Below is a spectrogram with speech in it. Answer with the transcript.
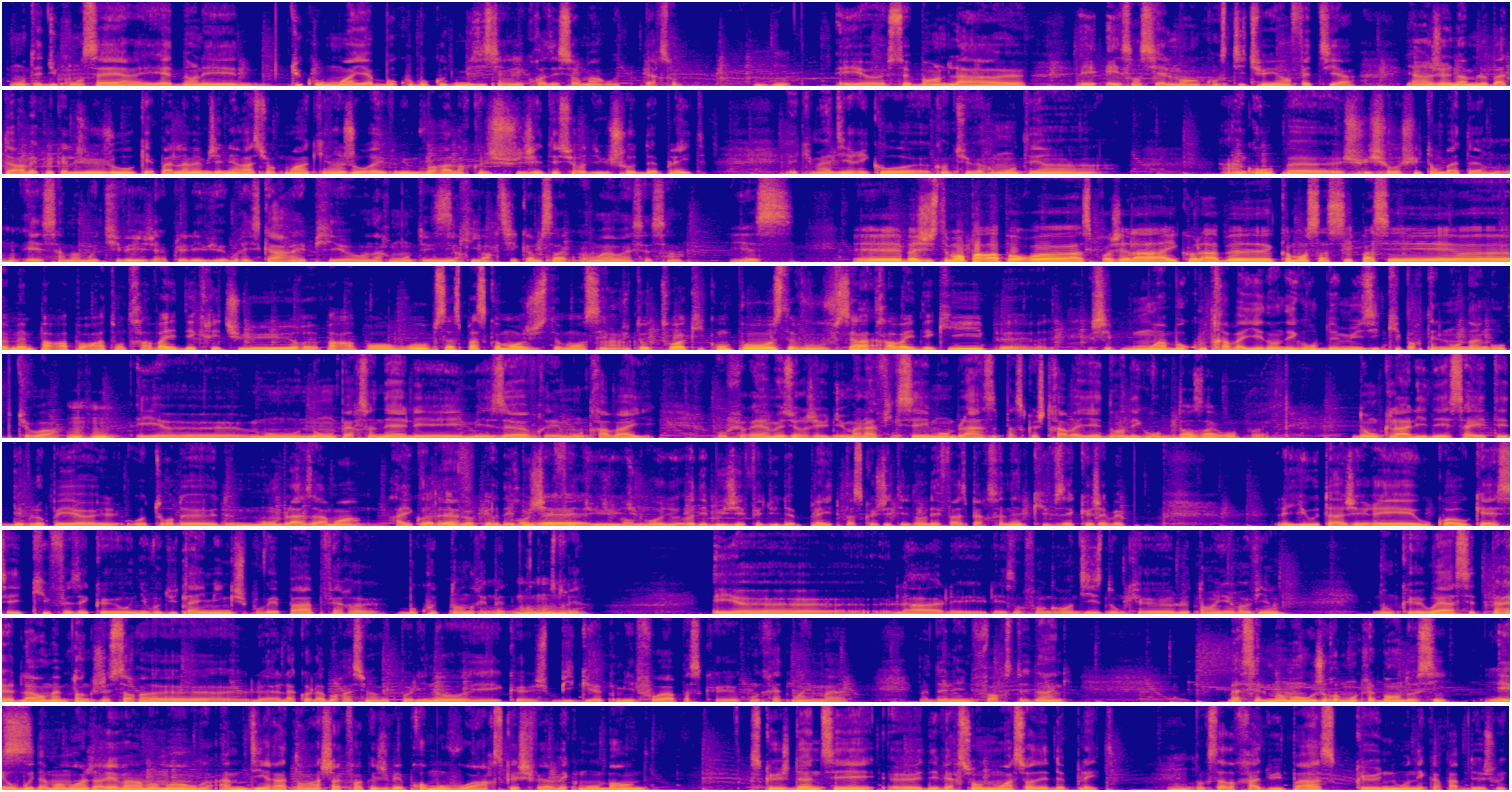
monter du concert et être dans les... Du coup moi il y a beaucoup beaucoup de musiciens que j'ai croisés sur ma route perso. Mhm. Et euh, ce band-là euh, est essentiellement constitué. En fait, il y a, il y a un jeune homme, le batteur avec lequel je joue, qui est pas de la même génération que moi, qui un jour est venu me voir alors que j'étais sur du show de plate, et qui m'a dit Rico, euh, quand tu veux remonter un, un groupe, je suis chaud, je suis ton batteur. Et ça m'a motivé. J'ai appelé les vieux briscards et puis on a remonté une C'est équipe. reparti comme ça, quoi. Ouais, ouais, c'est ça. Yes. Et bah justement, par rapport euh, à ce projet-là, iCollab, euh, comment ça s'est passé, euh, même par rapport à ton travail d'écriture, par rapport au groupe, ça se passe comment justement? C'est plutôt toi qui composes, vous, c'est un Bah. travail d'équipe J'ai moi beaucoup travaillé dans des groupes de musique qui portaient le nom d'un groupe, tu vois. Mhm. Et euh, mon nom personnel et mes œuvres et mon travail, au fur et à mesure, j'ai eu du mal à fixer mon blaze parce que je travaillais dans des groupes. Dans un groupe, ouais. Donc là, l'idée, ça a été de développer euh, autour de, de mon blaze à moi, à développé Au début, j'ai fait du, du au, au début, j'ai fait du dubplate parce que j'étais dans des phases personnelles qui faisaient que j'avais les youths à gérer ou quoi au caisse et qui faisaient qu'au niveau du timing, je pouvais pas faire euh, beaucoup de temps de répète pour Mhm. construire. Et euh, là, les, les enfants grandissent, donc le temps y revient. Donc euh, ouais, à cette période-là, en même temps que je sors euh, la, la collaboration avec Paulino et que je big up mille fois parce que concrètement, il m'a donné une force de dingue, bah, c'est le moment où je remonte le band aussi. Yes. Et au bout d'un moment, j'arrive à un moment où, à me dire, attends, à chaque fois que je vais promouvoir ce que je fais avec mon band, ce que je donne, c'est euh, des versions de moi sur des dubplates. Mhm. Donc ça ne traduit pas ce que nous, on est capable de jouer.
